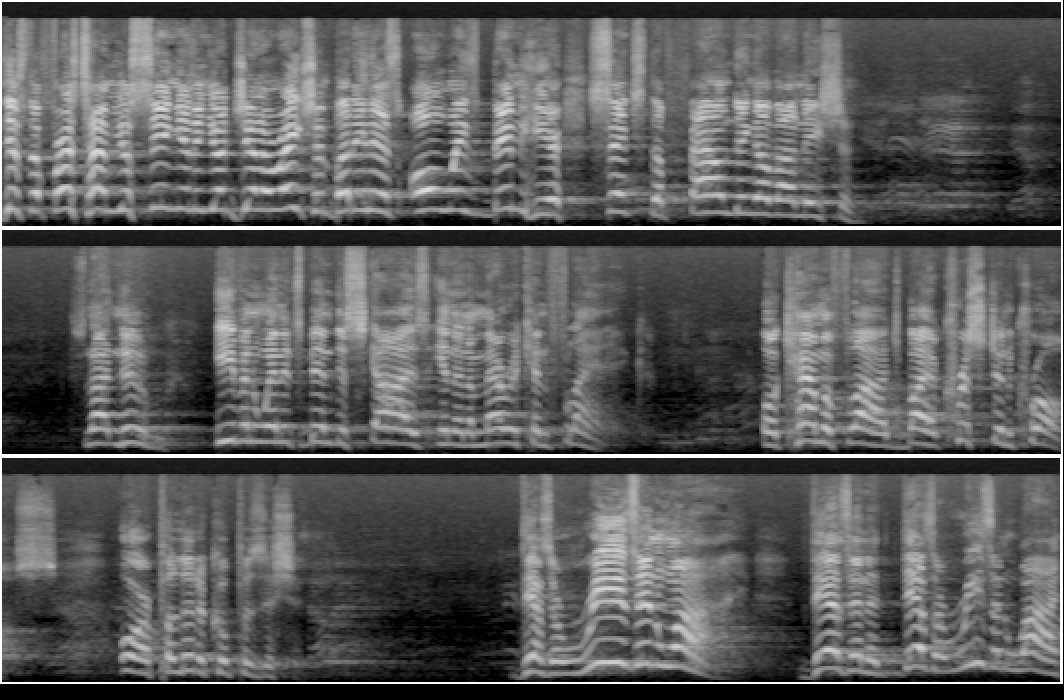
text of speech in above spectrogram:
this the first time you're seeing it in your generation, but it has always been here since the founding of our nation. It's not new, even when it's been disguised in an American flag or camouflaged by a Christian cross or a political position. There's a reason why there's, an, there's a reason why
